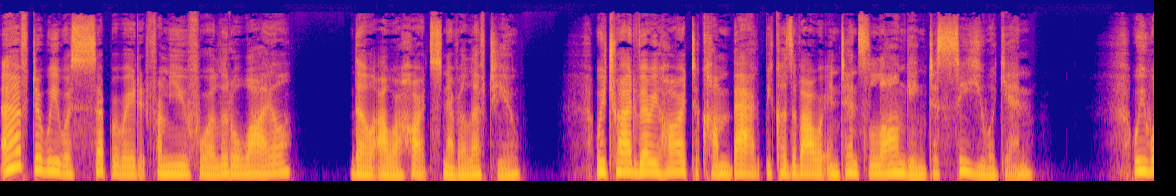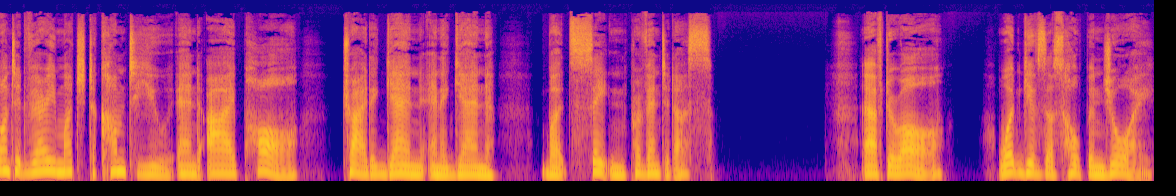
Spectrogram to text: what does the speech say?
after we were separated from you for a little while, though our hearts never left you, we tried very hard to come back because of our intense longing to see you again. We wanted very much to come to you, and I, Paul, tried again and again, but Satan prevented us. After all, what gives us hope and joy,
